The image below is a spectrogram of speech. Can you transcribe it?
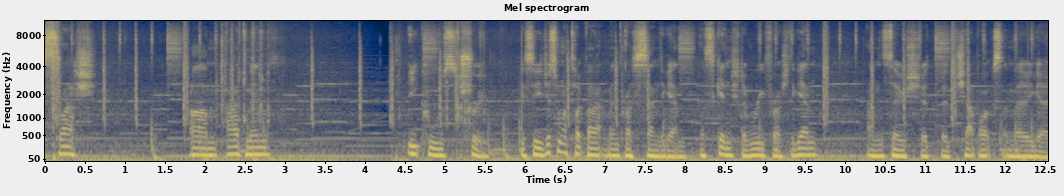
slash um, admin equals true. So you just want to type that and then press send again. The skin should have refreshed again and so should the chat box and there you go.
